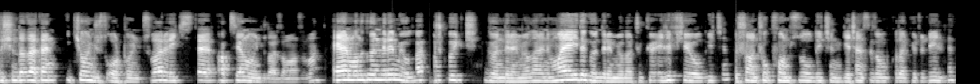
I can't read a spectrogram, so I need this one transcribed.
dışında zaten iki oyuncusu orta oyuncusu var ve ikisi de aksayan oyuncular zaman zaman. Eğerman'ı gönderemiyorlar. Boşkovic gönderemiyorlar. Hani Maya'yı da gönderemiyorlar. Çünkü Elif şey olduğu için şu an çok formsuz olduğu için geçen sezon bu kadar kötü değildi.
